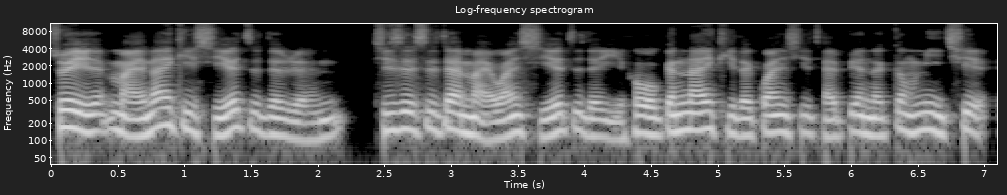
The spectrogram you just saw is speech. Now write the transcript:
所以买 Nike 鞋子的人，其实是在买完鞋子的以后，跟 Nike 的关系才变得更密切。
